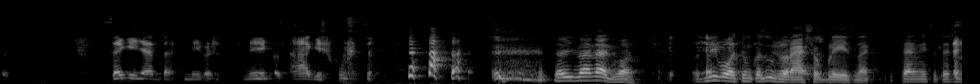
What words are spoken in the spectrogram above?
hogy szegény embert még az, még az ág is húzza. De így már megvan. Ott mi voltunk az uzsorások Blaze-nek. Természetesen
